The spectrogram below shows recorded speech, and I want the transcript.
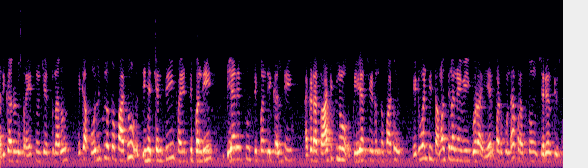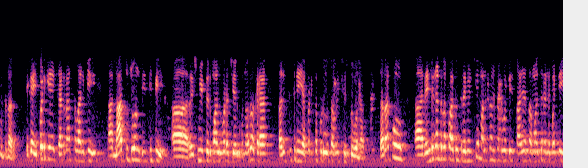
అధికారులు ప్రయత్నం చేస్తున్నారు. ఇక పోలీసులతో పాటు జిహెచ్ఎంసీ ఫైర్ సిబ్బంది డిఆర్ఎఫ్ సిబ్బంది కలిసి అక్కడ ట్రాఫిక్ను క్లియర్ చేయడంతో పాటు ఎటువంటి సమస్యలు అనేవి కూడా ఏర్పడకుండా ప్రస్తుతం చర్యలు తీసుకుంటున్నారు. ఇక ఇప్పటికే ఘటనా స్థలానికి north zone DCP Rashmi Perumal కూడా చేరుకున్నారు. అక్కడ పరిస్థితిని ఎప్పటికప్పుడు సమీక్షిస్తూ ఉన్నారు. దాదాపు రెండు గంటల పాటు శ్రమించి మనకు తాజా సమాచారాన్ని బట్టి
